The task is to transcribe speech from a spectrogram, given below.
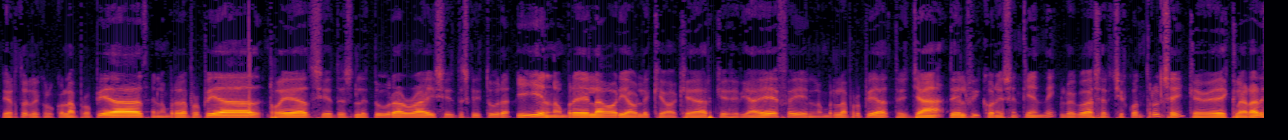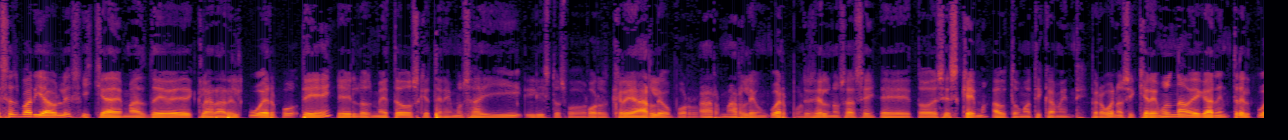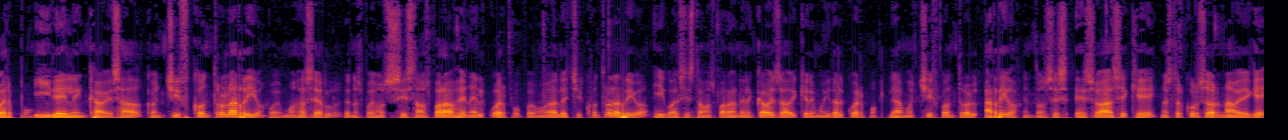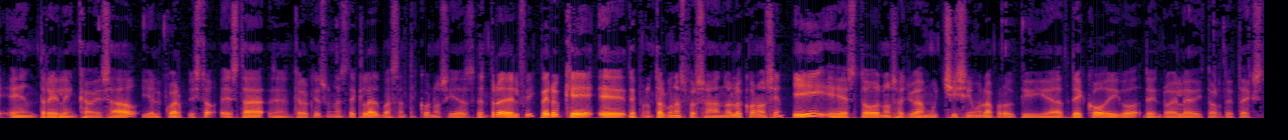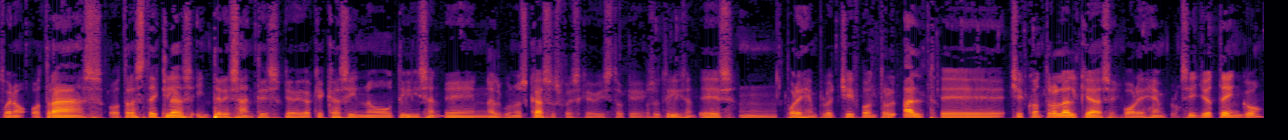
¿cierto? Le coloco la propiedad, el nombre de la propiedad, read si es de lectura, write si es de escritura y el nombre de la variable que va a quedar que sería f, el nombre de la propiedad. Entonces ya Delphi con eso entiende, luego de hacer Shift Control C, que debe declarar esas variables y que además debe declarar el cuerpo de eh, los métodos que tenemos ahí listos por, crearle o por armarle un cuerpo. Entonces él nos hace eh, todo ese esquema automáticamente. Pero bueno, si queremos navegar entre el cuerpo y el encabezado, con Shift Control arriba podemos hacerlo. nos podemos, si estamos parados en el cuerpo, podemos darle Shift Control arriba. Igual si estamos parados en el encabezado y queremos ir al cuerpo, le damos Shift Control arriba. Entonces eso hace que nuestro cursor navegue entre el encabezado y el cuerpo. ¿Listo? Esta eh, creo que es unas teclas bastante conocidas dentro de Delphi, pero que eh, de pronto algunas personas no lo conocen y esto nos ayuda muchísimo la productividad de código dentro del editor de texto. Bueno, otras otras teclas interesantes que veo que casi no utilizan en algunos casos, pues que he visto que los utilizan es, mm, por ejemplo, Shift Control Alt. Eh, Shift Control Alt, ¿qué hace? Por ejemplo, si yo tengo,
